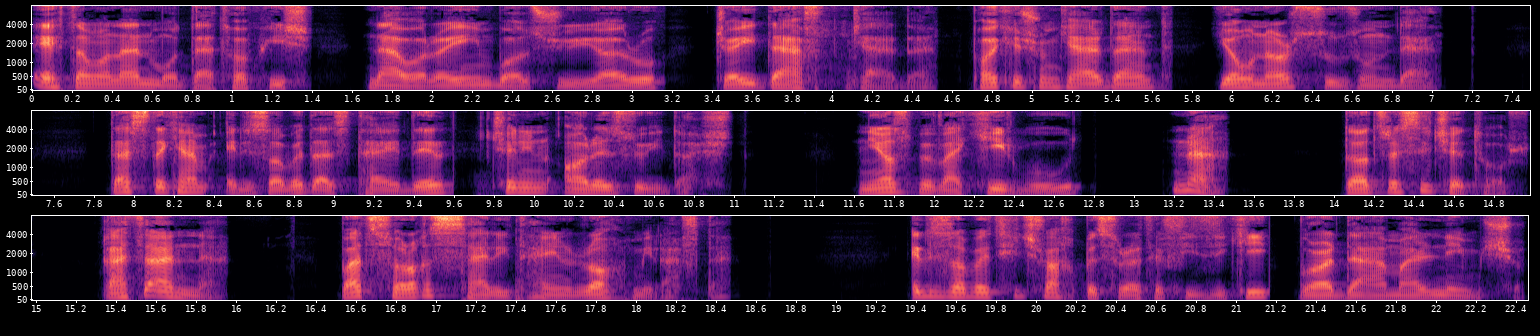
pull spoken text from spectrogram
احتمالا مدت ها پیش نوارای این بازجویی ها رو جایی دفن کردند. پاکشون کردند یا اونا رو سوزوندند. دست کم الیزابت از ته چنین آرزویی داشت. نیاز به وکیل بود؟ نه. دادرسی چطور؟ قطعا نه. بعد سراغ سریعترین راه می‌رفتن. الیزابت هیچ وقت به صورت فیزیکی وارد عمل نمی‌شد.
